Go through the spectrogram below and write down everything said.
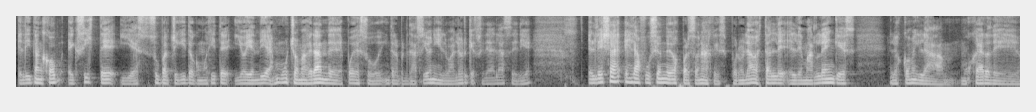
el Ethan Hope existe y es súper chiquito, como dijiste, y hoy en día es mucho más grande después de su interpretación y el valor que se le da a la serie, el de ella es la fusión de dos personajes. Por un lado está el de, Marlene, que es en los cómics la mujer de,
